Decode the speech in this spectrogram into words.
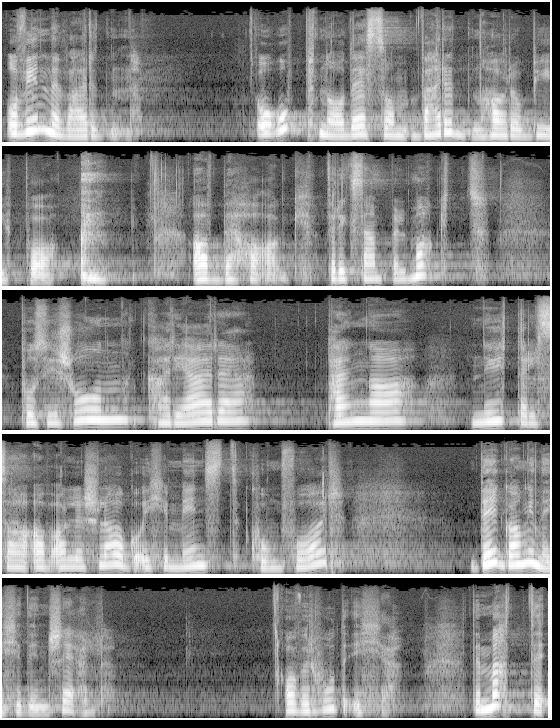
Å vinne verden. Å oppnå det som verden har å by på av behag. F.eks. makt, posisjon, karriere, penger, nytelser av alle slag og ikke minst komfort. Det gagner ikke din sjel. Overhodet ikke. Det metter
